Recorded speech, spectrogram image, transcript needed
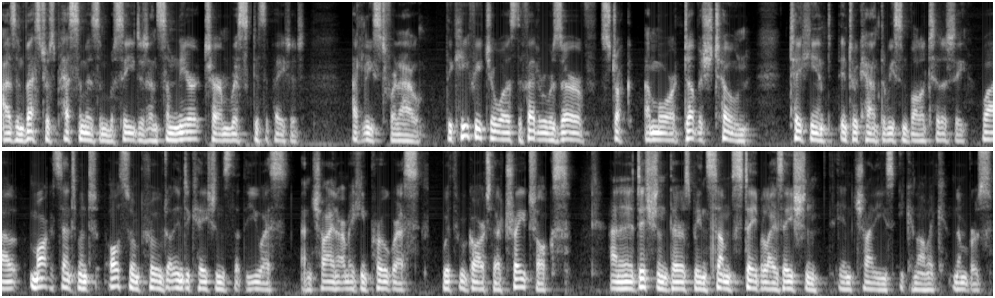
as investors' pessimism receded and some near term risk dissipated, at least for now. The key feature was the Federal Reserve struck a more dovish tone taking into account the recent volatility. While market sentiment also improved on indications that the US and China are making progress with regard to their trade talks. And in addition, there has been some stabilization in Chinese economic numbers.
